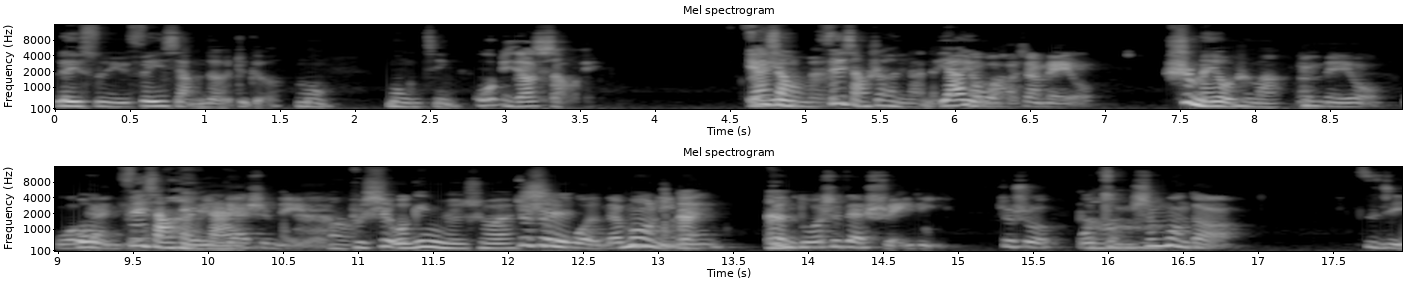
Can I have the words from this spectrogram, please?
类似于飞翔的这个梦梦境。我比较少哎。飞翔飞翔是很难的，鸭有我好？像没有，是没有是吗？嗯，没有，我我感觉飞翔很难应该是没有。嗯不是，我跟你们说，就是我的梦里面嗯更多是在水里，就是我总是哦梦到自己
